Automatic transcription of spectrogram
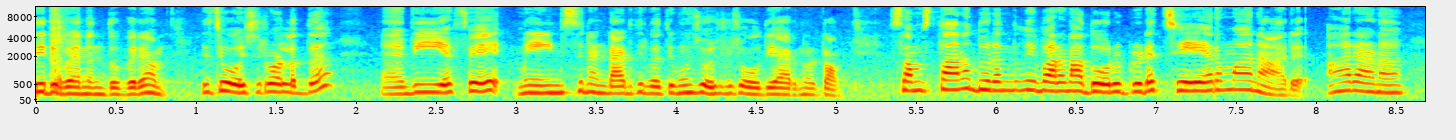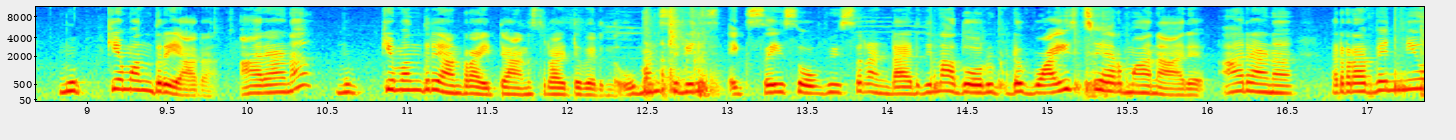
തിരുവനന്തപുരം. ഇത് ചോദിച്ചിട്ടുള്ളത് വി എഫ് എ മെയിൻസ് രണ്ടായിരത്തി ഇരുപത്തി മൂന്ന് ചോദിച്ചിട്ട് ചോദ്യമായിരുന്നു കേട്ടോ സംസ്ഥാന ദുരന്ത നിവാരണ അതോറിറ്റിയുടെ ചെയർമാൻ ആര്? ആരാണ്? മുഖ്യമന്ത്രി ആര്? ആരാണ്? മുഖ്യമന്ത്രിയാണ് റൈറ്റ് ആൻസർ ആയിട്ട് വരുന്നത്. വുമൺ സിവിൽ എക്സൈസ് ഓഫീസർ രണ്ടായിരത്തി അതോറിറ്റിയുടെ വൈസ് ചെയർമാൻ ആര്? ആരാണ്? റവന്യൂ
